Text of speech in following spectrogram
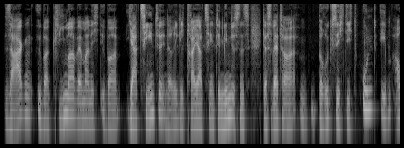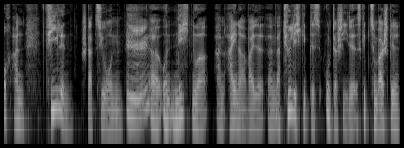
sagen über Klima, wenn man nicht über Jahrzehnte, in der Regel drei Jahrzehnte mindestens, das Wetter berücksichtigt und eben auch an vielen Stationen mhm. äh, und nicht nur an einer, weil äh, natürlich gibt es Unterschiede. Es gibt zum Beispiel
